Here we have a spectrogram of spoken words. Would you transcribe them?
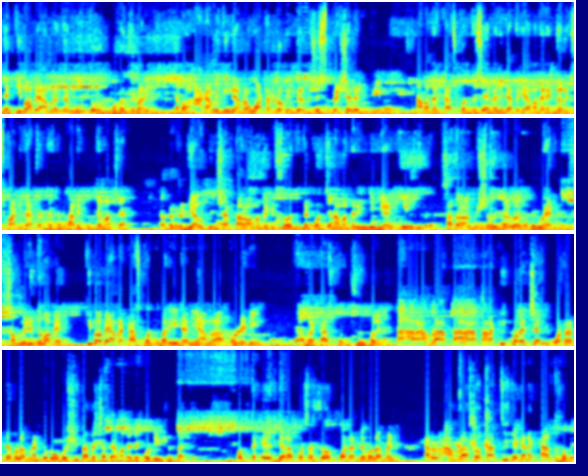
যে কীভাবে আমরা এটা মুক্ত হতে পারি এবং আগামী দিনে আমরা ওয়াটার লগিংয়ের বিষয়ে স্পেশাল টিম আমাদের কাজ করতেছে। আমেরিকা থেকে আমাদের একজন এক্সপার্টিস আছেন ডক্টর খালিকুজ্জামান সাহেব। ডক্টর জিয়াউদ্দিন সাহেব, তারাও আমাদেরকে সহযোগিতা করছেন। আমাদের ইঞ্জিনিয়ারিং টিম সাধারণ বিশ্ববিদ্যালয় বুয়েট সম্মিলিতভাবে কীভাবে আমরা কাজ করতে পারি এটা নিয়ে আমরা অলরেডি আমরা কাজ করতে শুরু করি। আর আমরা তারা তারা কি করেছেন? ওয়াটার ডেভেলপমেন্ট অবশ্যই তাদের সাথে আমাদের একটা কোর্ডিনেশন থাকবে। প্রত্যেকে জেলা প্রশাসক ওয়াটার ডেভেলপমেন্ট কারণ আমরা তো চাচ্ছি যেখানে কাজ হবে।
